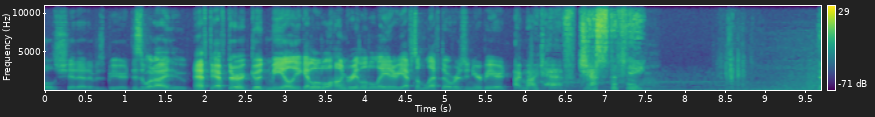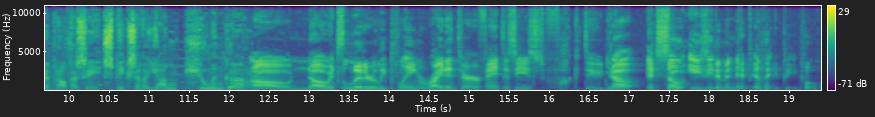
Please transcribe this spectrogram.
Pulls shit out of his beard. This is what I do. After after a good meal, you get a little hungry a little later, you have some leftovers in your beard. I might have just the thing. The prophecy speaks of a young human girl. Oh no, it's literally playing right into her fantasies. Fuck, dude. You know, it's so easy to manipulate people.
